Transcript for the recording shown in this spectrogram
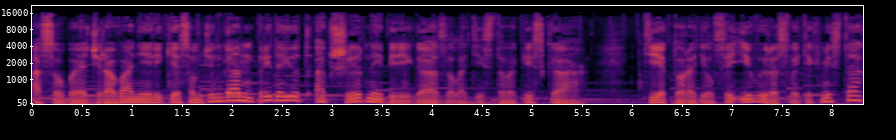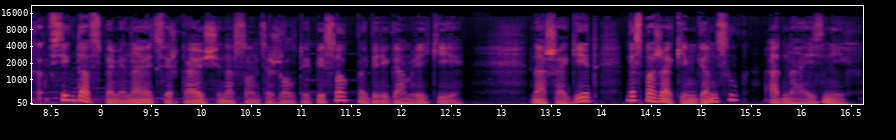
Особое очарование реке Сомджинган придают обширные берега золотистого песка. Те, кто родился и вырос в этих местах, всегда вспоминают сверкающий на солнце желтый песок по берегам реки. Наша гид, госпожа Ким Гён Сук, одна из них.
